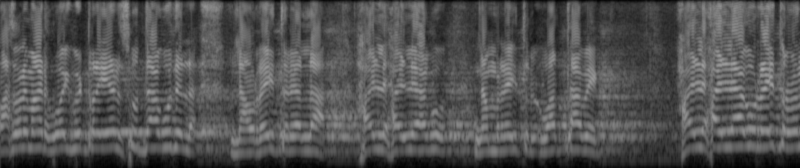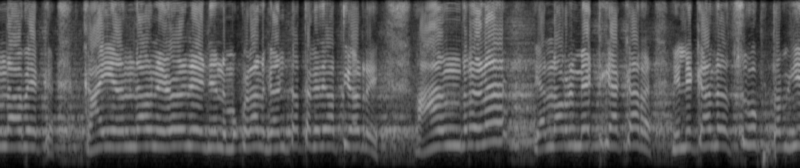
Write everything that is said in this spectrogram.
ಭಾಷಣ ಮಾಡಿ ಹೋಗಿಬಿಟ್ರೆ ಏನು ಶುದ್ಧ ಆಗೋದಿಲ್ಲ ನಾವು ರೈತರೆಲ್ಲ ಹಳ್ಳಿ ಹಳ್ಳಿಯಾಗೂ ನಮ್ಮ ರೈತರು ಒತ್ತಾಗಬೇಕು ಹಳ್ಳಿ ಹಳ್ಳಿಯಾಗೂ ರೈತರು ಒಂದಾಗಬೇಕು. ಕಾಯಿ ಅಂದವನು ಹೇಳಿ ನಿನ್ನ ಮುಕ್ಕಳನ್ನ ಗಂಟ ತೆಗೆದೇವ ಅಂತ ಹೇಳ್ರಿ. ಆಂದ್ರಣ ಎಲ್ಲರೂ ಮೆಟ್ಟಿಗೆ ಹಾಕಾರ ಇಲ್ಲಿಕಂದ್ರೆ ಸೂಪ್ ಟಬ್ಗಿ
